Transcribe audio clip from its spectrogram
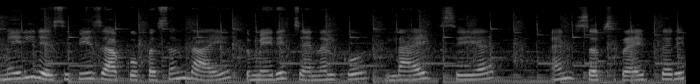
मेरी रेसिपीज़ आपको पसंद आए तो मेरे चैनल को लाइक शेयर एंड सब्सक्राइब करें।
